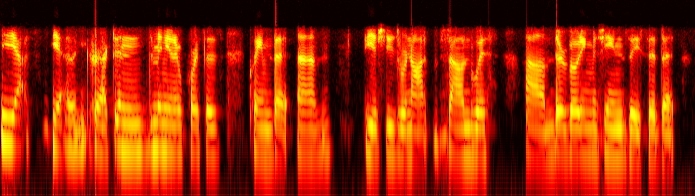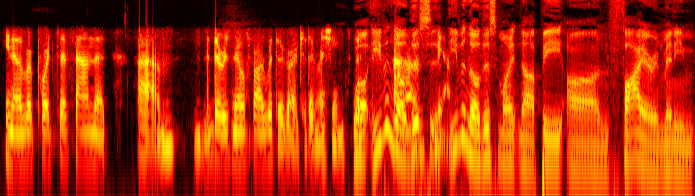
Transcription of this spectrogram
Yes, yeah, correct. And Dominion, of course, has claimed that um, the issues were not found with um, their voting machines. They said that you know reports have found that um, there was no fraud with regard to their machines. But, well, even though um, this is, yeah. even though this might not be on fire in many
